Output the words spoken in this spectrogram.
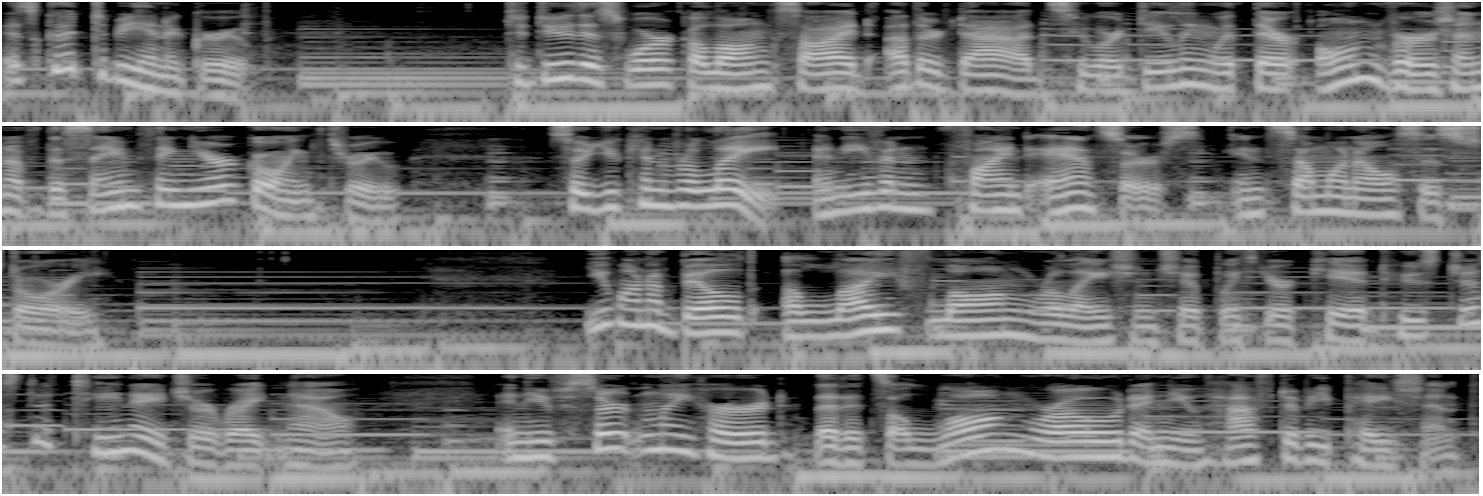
It's good to be in a group. To do this work alongside other dads who are dealing with their own version of the same thing you're going through, so you can relate and even find answers in someone else's story. You want to build a lifelong relationship with your kid who's just a teenager right now, and you've certainly heard that it's a long road and you have to be patient.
